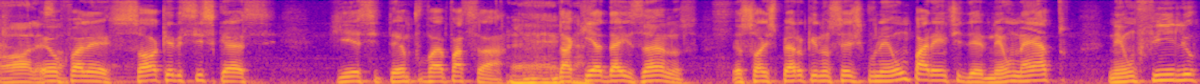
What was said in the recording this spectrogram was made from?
Olha Eu só. falei, só que ele se esquece que esse tempo vai passar. É, Daqui a 10 anos, eu só espero que não seja com nenhum parente dele, nenhum neto, nenhum filho,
